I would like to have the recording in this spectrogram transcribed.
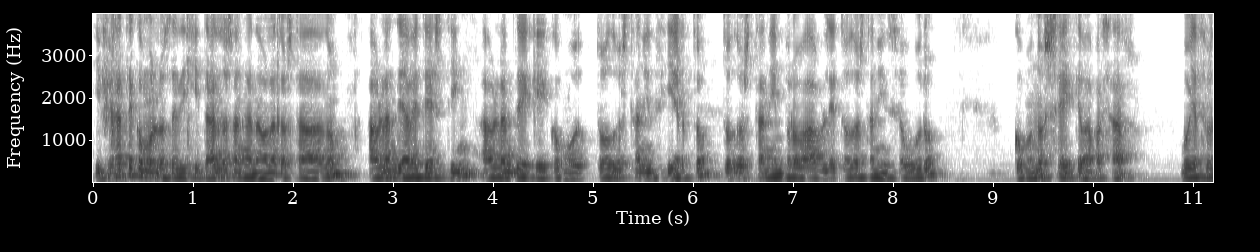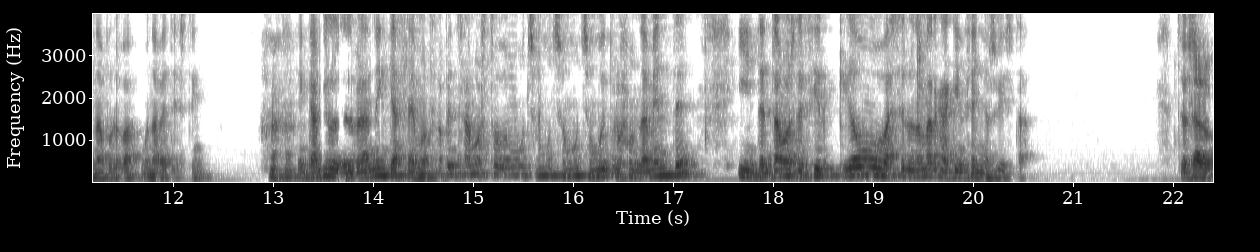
y fíjate cómo los de digital nos han ganado la tostada, ¿no? Hablan de A-B testing, hablan de que como todo es tan incierto, todo es tan improbable, todo es tan inseguro, como no sé qué va a pasar, voy a hacer una prueba, un A-B testing en cambio, los del branding, ¿qué hacemos? Lo pensamos todo mucho, mucho, mucho, muy profundamente e intentamos decir cómo va a ser una marca a 15 años vista. claro,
